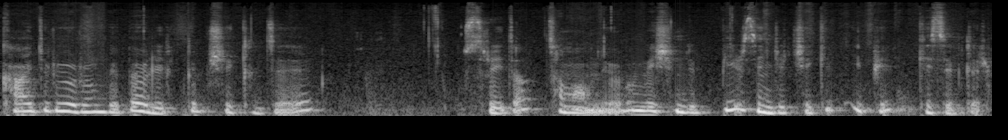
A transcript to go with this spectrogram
kaydırıyorum ve böylelikle bu şekilde sırayı da tamamlıyorum ve şimdi bir zincir çekip ipi kesebilirim.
